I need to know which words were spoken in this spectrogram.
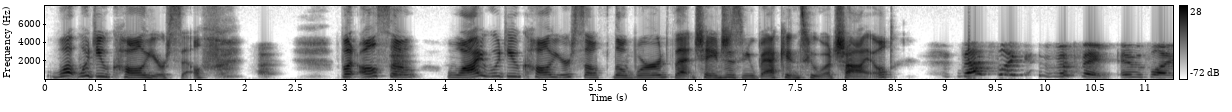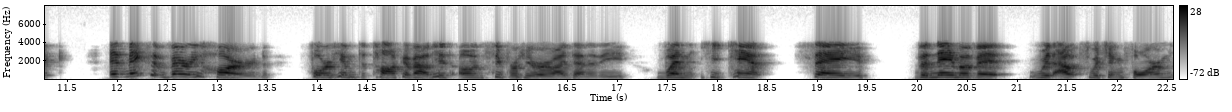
what would you call yourself? but also, why would you call yourself the word that changes you back into a child? that's like the thing is like it makes it very hard for him to talk about his own superhero identity when he can't say the name of it without switching forms.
